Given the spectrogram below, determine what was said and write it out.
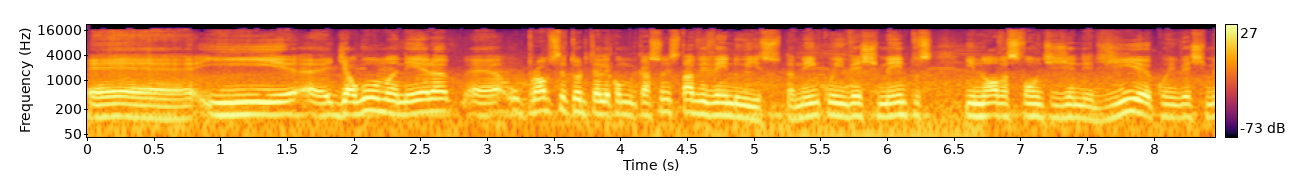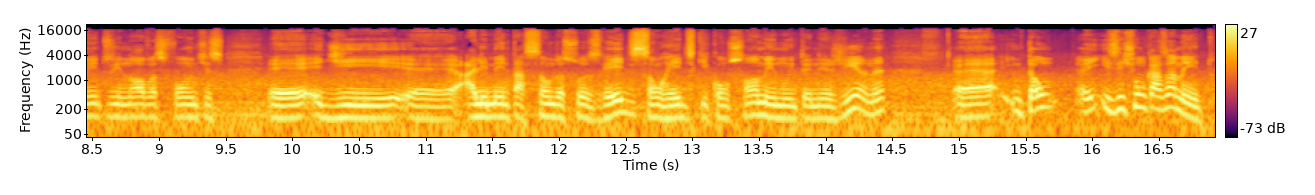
É, e é, de alguma maneira é, o próprio setor de telecomunicações está vivendo isso, também com investimentos em novas fontes de energia com investimentos em novas fontes é, de é, alimentação das suas redes, são redes que consomem muita energia, né? É, então, é, existe um casamento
